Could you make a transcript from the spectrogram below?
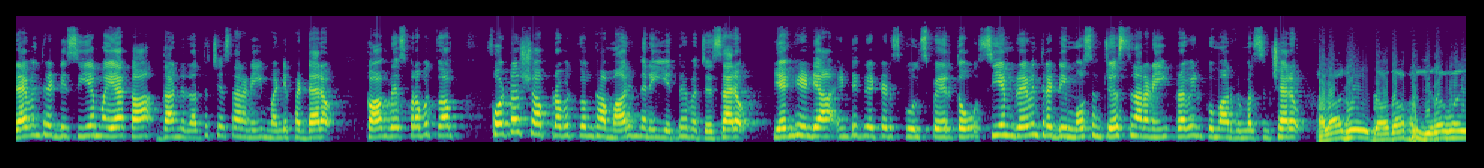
రేవంత్ రెడ్డి సీఎం అయ్యాక దాన్ని రద్దు చేశారని మండిపడ్డారు. కాంగ్రెస్ ప్రభుత్వం ఫోటోషాప్ ప్రభుత్వంగా మారిందని ఎద్దేవా చేశారు. యంగ్ ఇండియా ఇంటిగ్రేటెడ్ స్కూల్స్ పేరుతో సీఎం రేవంత్ రెడ్డి మోసం చేస్తున్నారని ప్రవీణ్ కుమార్ విమర్శించారు. అలాగే దాదాపు ఇరవై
